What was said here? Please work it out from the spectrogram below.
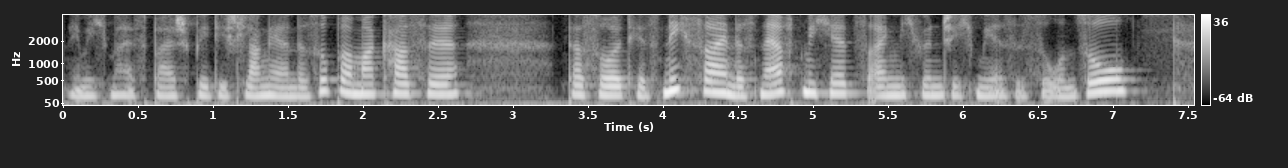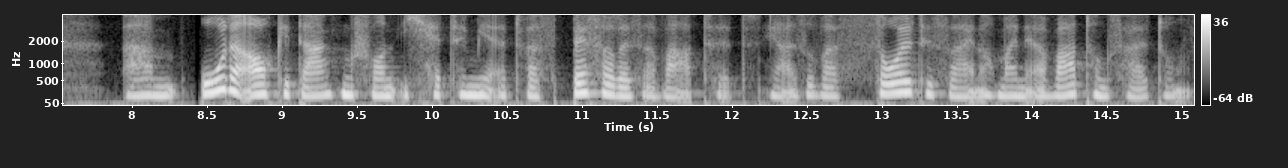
nehme ich mal als Beispiel die Schlange an der Supermarktkasse. Das sollte jetzt nicht sein, das nervt mich jetzt. Eigentlich wünsche ich mir, es ist so und so. Ähm, oder auch Gedanken von, ich hätte mir etwas Besseres erwartet. Ja, also was sollte sein, auch meine Erwartungshaltung.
